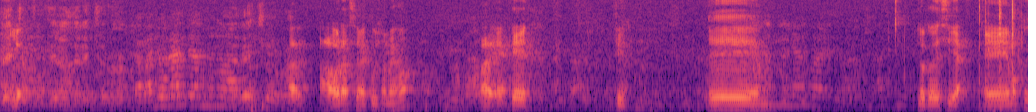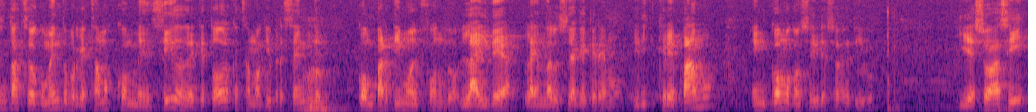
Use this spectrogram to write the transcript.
derecho, funciona el derecho, no. El derecho, vale. ¿Ahora se me escucha mejor? Vale, es que... Eh, lo que decía, eh, hemos presentado este documento porque estamos convencidos de que todos los que estamos aquí presentes compartimos el fondo, la idea, la Andalucía que queremos y discrepamos en cómo conseguir ese objetivo. Y eso es así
